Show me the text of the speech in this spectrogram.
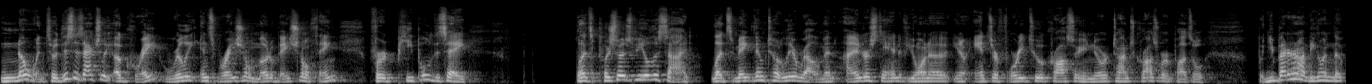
No one. So this is actually a great, really inspirational, motivational thing for people to say, let's push those people aside. Let's make them totally irrelevant. I understand if you want to, you know, answer 42 across on your New York Times crossword puzzle, but you better not be going to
